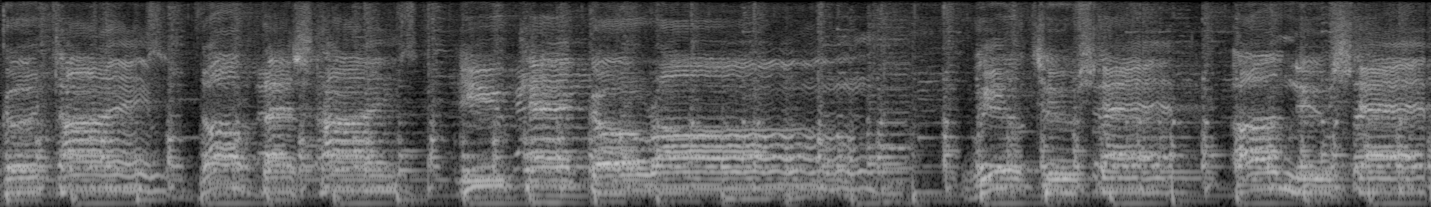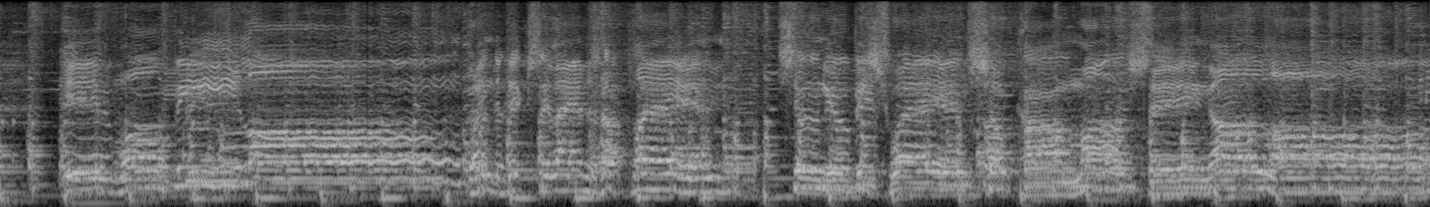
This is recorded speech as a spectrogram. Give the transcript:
good times, the best times. Playing. Soon you'll be swaying, so come on, sing along.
